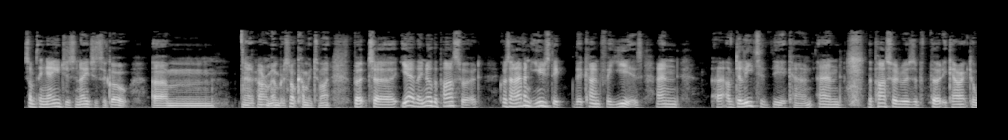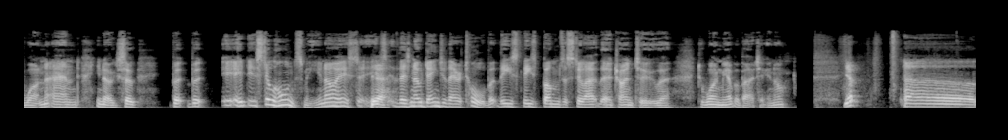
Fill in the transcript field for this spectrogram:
Something ages and ages ago. Um, I can't remember. It's not coming to mind. But uh, yeah, they know the password because I haven't used the, the account for years, and uh, I've deleted the account, and the password was a thirty character one, and you know, so, but but it, it still haunts me. You know, it's, it's, Yeah. there's no danger there at all, but these these bums are still out there trying to uh, to wind me up about it. You know. Yep. Uh,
